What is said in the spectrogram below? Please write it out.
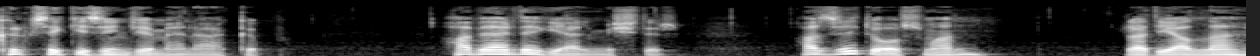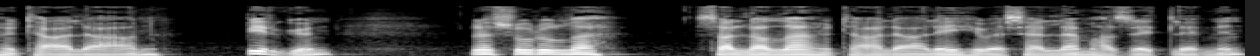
48. menakıb Haberde gelmiştir. Hazreti Osman radıyallahu teala an bir gün Resulullah sallallahu teala aleyhi ve sellem hazretlerinin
